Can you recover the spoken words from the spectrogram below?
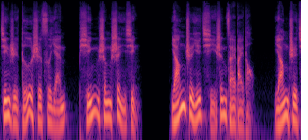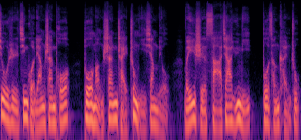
今日得时此言，平生甚幸。”杨志也起身再拜道：“杨志旧日经过梁山坡，多蒙山寨众义相留，为是洒家于迷，不曾肯住。”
